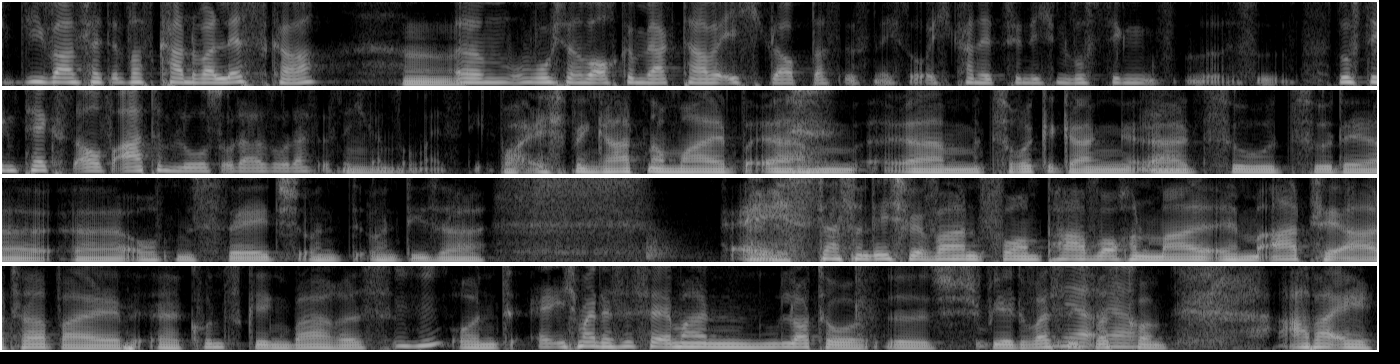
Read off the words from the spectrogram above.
die, die waren vielleicht etwas karnevalesker. Mhm. Ähm, wo ich dann aber auch gemerkt habe, ich glaube, das ist nicht so. Ich kann jetzt hier nicht einen lustigen, lustigen Text auf Atemlos oder so, das ist nicht mhm. ganz so mein Stil. Boah, ich bin gerade nochmal ähm, ähm, zurückgegangen ja. äh, zu, zu der äh, Open Stage und, und dieser Ey, Stas und ich, wir waren vor ein paar Wochen mal im A-Theater bei äh, Kunst gegen Bares. Mhm. Und ey, ich meine, das ist ja immer ein Lotto-Spiel, du weißt nicht, ja, was ja. kommt. Aber ey,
